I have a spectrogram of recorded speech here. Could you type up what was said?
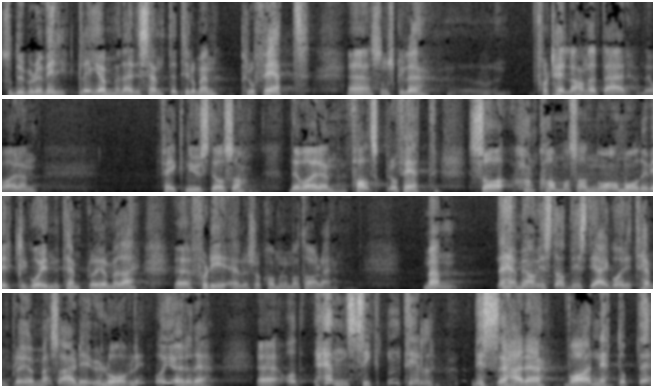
Så du burde virkelig gjemme deg. De sendte til og med en profet eh, som skulle fortelle ham dette. her. Det var en fake news, det også. Det var en falsk profet. Så han kom og sa nå må du virkelig gå inn i tempelet og gjemme deg, eh, fordi ellers så kommer de og tar deg. Men Nehemia visste at hvis jeg går i tempelet og gjemmer meg, så er det ulovlig å gjøre det. Eh, og Hensikten til disse herre var nettopp det.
